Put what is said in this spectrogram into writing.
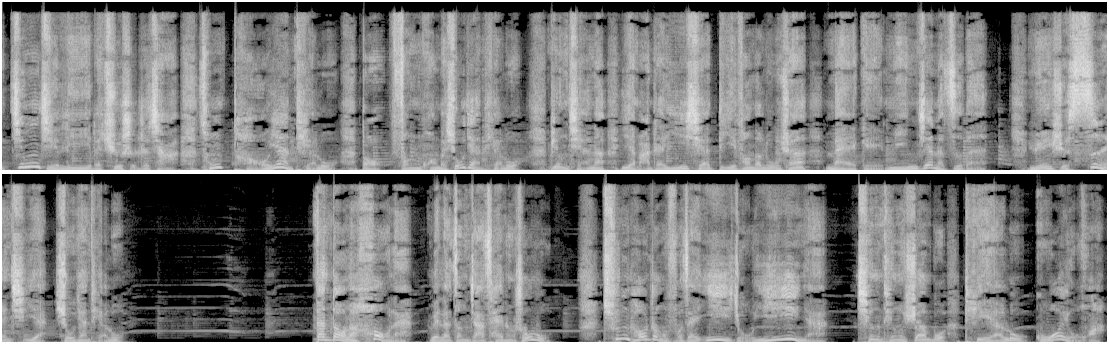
经济利益的驱使之下，从讨厌铁路到疯狂的修建铁路，并且呢，也把这一切地方的路权卖给民间的资本，允许私人企业修建铁路。但到了后来，为了增加财政收入，清朝政府在一九一一年清廷宣布铁路国有化，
